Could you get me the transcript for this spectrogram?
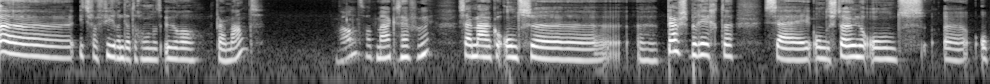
Uh, iets van 3400 euro per maand. Want, wat maken zij voor u? Zij maken onze uh, persberichten. Zij ondersteunen ons uh, op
